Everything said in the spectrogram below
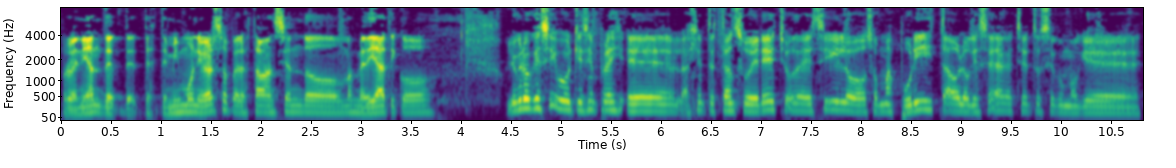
provenían de- de este mismo universo, pero estaban siendo más mediáticos? Yo creo que sí, porque siempre hay, eh, la gente está en su derecho de decirlo, o son más puristas o lo que sea, ¿cachai? Entonces como que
